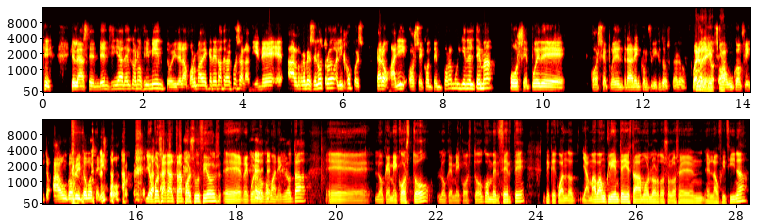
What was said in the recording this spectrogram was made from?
que la ascendencia del conocimiento y de la forma de querer hacer las cosas la tiene eh, al revés el otro, el hijo, pues claro, allí o se contempora muy bien el tema o se puede o se puede entrar en conflictos, claro. Bueno, de hecho, a un conflicto, a un conflicto hemos tenido. yo por sacar trapos sucios, eh, recuerdo como anécdota eh, lo que me costó, lo que me costó convencerte de que cuando llamaba a un cliente y estábamos los dos solos en la oficina,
